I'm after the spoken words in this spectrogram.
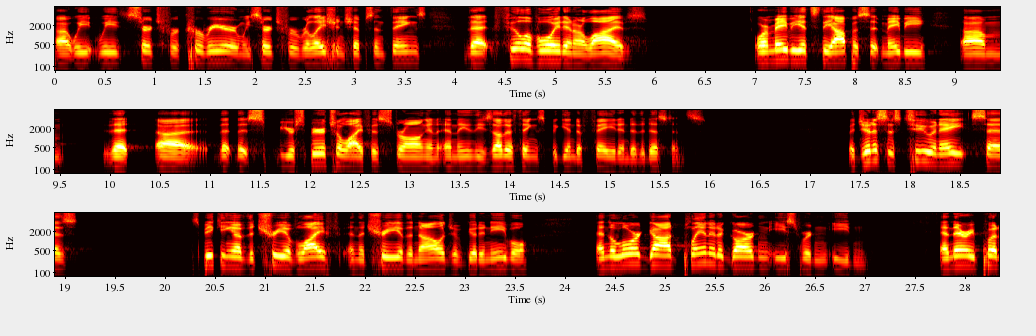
uh, we, we search for career and we search for relationships and things that fill a void in our lives. Or maybe it's the opposite. Maybe um, that, uh, that, your spiritual life is strong and, and these other things begin to fade into the distance. But Genesis 2 and 8 says, speaking of the tree of life and the tree of the knowledge of good and evil, and the Lord God planted a garden eastward in Eden. And there he put,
